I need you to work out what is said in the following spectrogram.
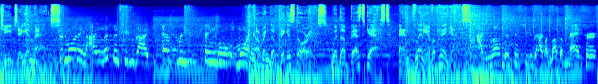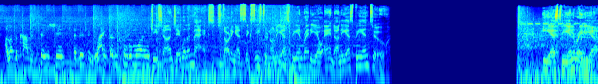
GJ and Max. Good morning. I listen to you guys every single morning. Covering the biggest stories with the best guests and plenty of opinions. I love listening to you guys. I love the banter. I love the conversation. It gives me life every single morning. Keyshawn, J. Will, and Max, starting at 6 Eastern on ESPN Radio and on ESPN2. ESPN Radio.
